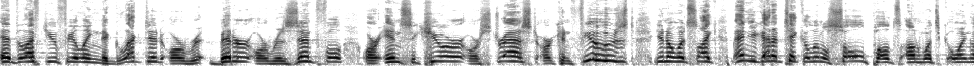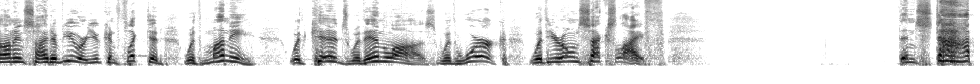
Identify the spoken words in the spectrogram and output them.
it left you feeling neglected or re- bitter or resentful or insecure or stressed or confused? You know, it's like, man, you got to take a little soul pulse on what's going on inside of you. Are you conflicted with money? With kids, with in laws, with work, with your own sex life, then stop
